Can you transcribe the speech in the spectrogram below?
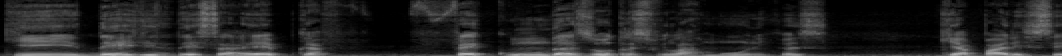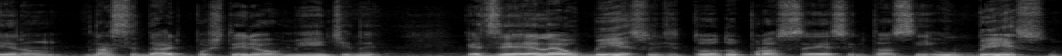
Que desde essa época fecunda as outras filarmônicas que apareceram na cidade posteriormente, né? Quer dizer, ela é o berço de todo o processo. Então, assim, o berço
